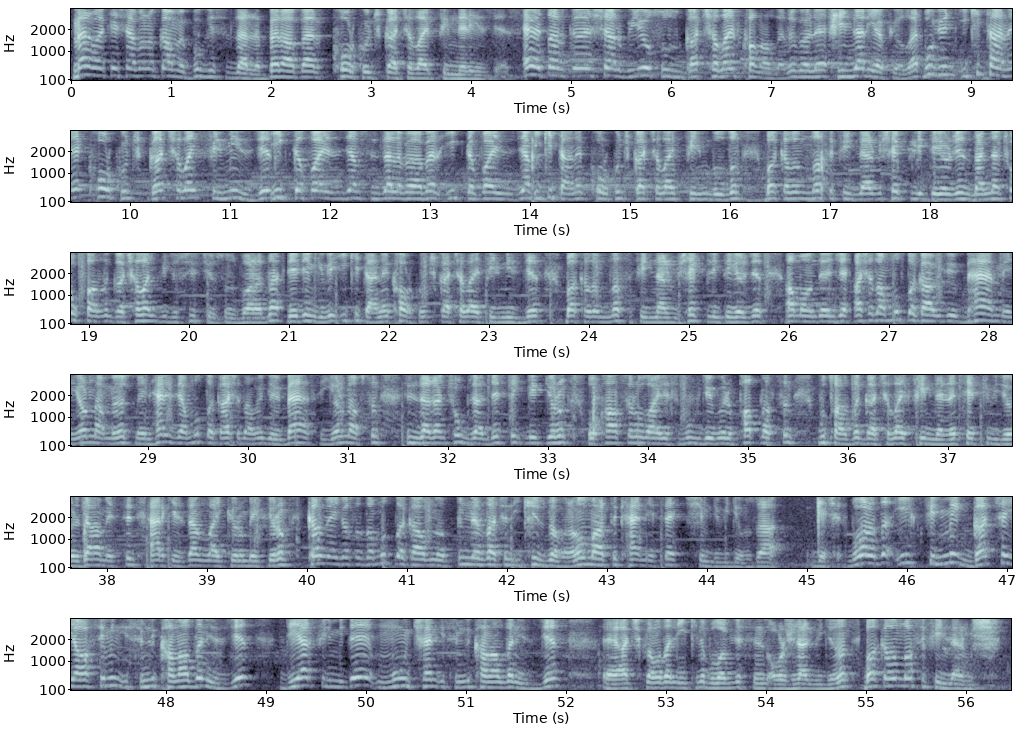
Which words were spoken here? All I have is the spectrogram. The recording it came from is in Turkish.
Merhaba arkadaşlar ben Okan ve bugün sizlerle beraber korkunç Gacha Life filmleri izleyeceğiz. Evet arkadaşlar biliyorsunuz Gacha Life kanalları böyle filmler yapıyorlar. Bugün iki tane korkunç Gacha Life filmi izleyeceğiz. İlk defa izleyeceğim sizlerle beraber ilk defa izleyeceğim. İki tane korkunç Gacha Life film buldum. Bakalım nasıl filmlermiş hep birlikte göreceğiz. Benden çok fazla Gacha Life videosu istiyorsunuz bu arada. Dediğim gibi iki tane korkunç Gacha Life filmi izleyeceğiz. Bakalım nasıl filmlermiş hep birlikte göreceğiz. Ama ondan önce aşağıdan mutlaka videoyu beğenmeyi, yorum yapmayı unutmayın. Her izleyen mutlaka aşağıdan videoyu beğensin, yorum yapsın. Sizlerden çok güzel destek bekliyorum. O Kanseroğlu ailesi bu videoyu böyle patlatsın. Bu tarzda Gacha Life filmlerine tepki videoları devam etsin. Herkesten like yorum bekliyorum. Kanalıma ilgili da mutlaka abone olup bilmenizi açın 200 bin abone olma artık. Her neyse şimdi videomuza geçelim. Bu arada ilk filmi Gacha Yasemin isimli kanaldan izleyeceğiz. Diğer filmi de Moonchen isimli kanaldan izleyeceğiz. Ee, açıklamada linkini bulabilirsiniz orijinal videonun. Bakalım nasıl filmlermiş.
